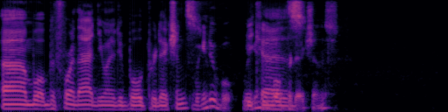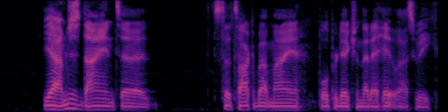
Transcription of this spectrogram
Um, well, before that, do you want to do bold predictions? We can do bo- we can do bold predictions. Yeah, I'm just dying to to talk about my bold prediction that I hit last week,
